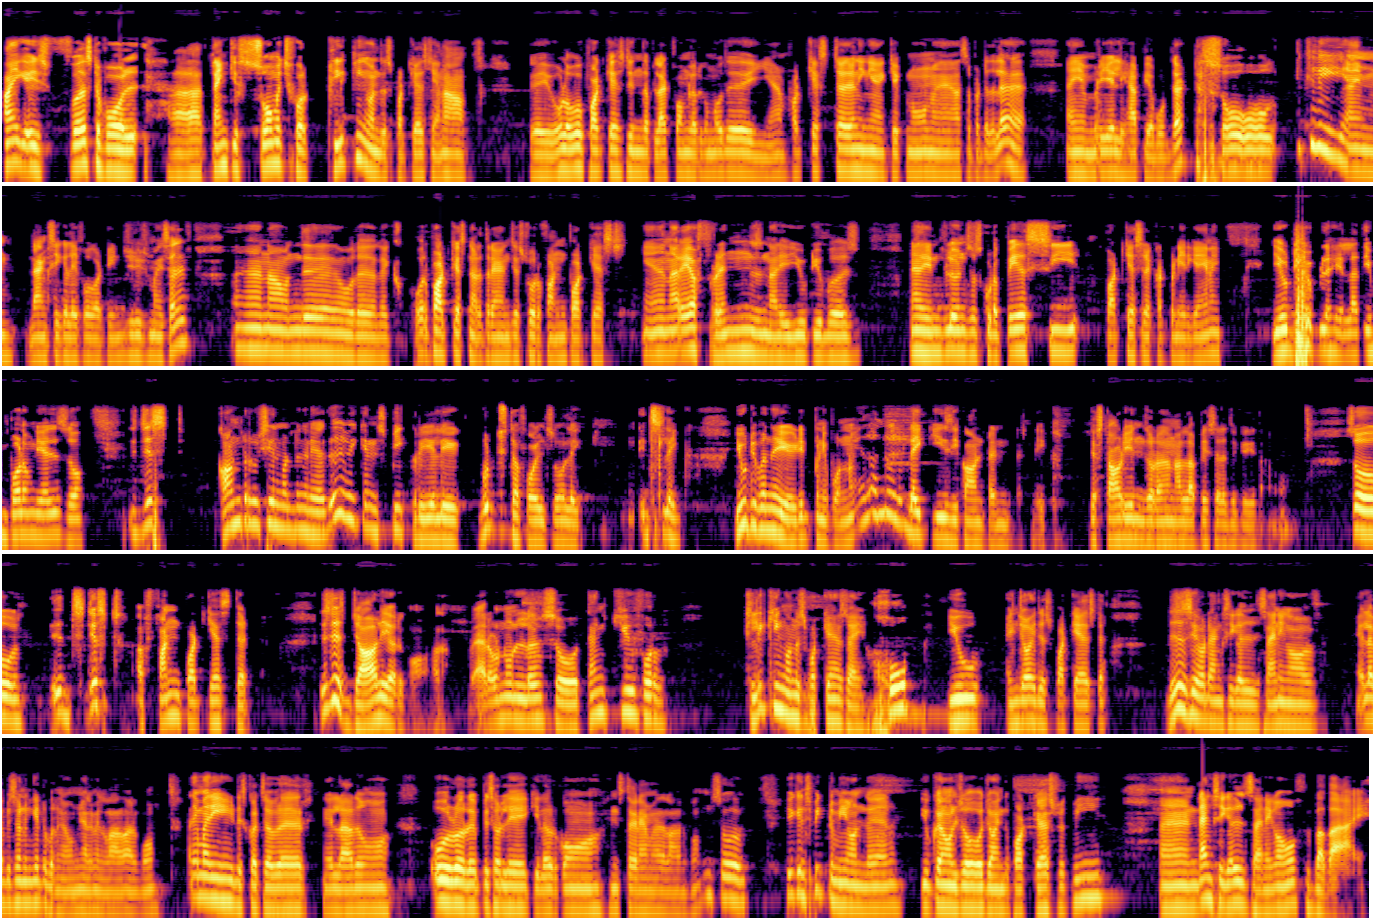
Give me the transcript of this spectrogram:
Hi guys first of all thank you so much for clicking on this podcast ஏன்னா எவ்வளவோ podcast இந்த பிளாட்ஃபார்மில் இருக்கும்போது என் பாட்காஸ்ட்டை நீங்கள் கேட்கணும்னு ஆசைப்பட்டதில் I am really happy about that so idli I am டான்ஸிக்கல் I for to introduce myself நான் வந்து ஒரு லைக் ஒரு பாட்காஸ்ட் நடத்துகிறேன் ஜஸ்ட் ஒரு ஃபன் பாட்காஸ்ட் நிறையா ஃப்ரெண்ட்ஸ் நிறைய யூடியூபர்ஸ் நிறைய இன்ஃப்ளூயன்சர்ஸ் கூட பேசி பாட்காஸ்ட் ரெக்கார்ட் பண்ணியிருக்கேன். ஏன்னா யூடியூப்பில் எல்லாத்தையும் போட முடியாது. ஸோ இட்ஸ் ஜஸ்ட் கான்ட்ரவர்ஷியல் மட்டும் கிடையாது. We can speak really good stuff also like it's like YouTube வந்து எடிட் பண்ணி போடணும். இது வந்து like easy content like just ஆடியன்ஸோட நல்லா பேசுகிறதுக்கு இதாகும் so it's just a fun podcast that it's just ஜாலியாக இருக்கும். அவ்வளோதான் வேற ஒன்றும் இல்லை. So thank you for clicking on this podcast I hope you enjoy this podcast this is your டாங்ஸிகல் signing off எல்லா எபிசோடும் கேட்டு பாருங்க. உண்மையாலுமே நல்லா தான் இருக்கும். அதே மாதிரி டிஸ்கஸ் சர்வர் எல்லாரும் ஒரு ஒரு எபிசோட்லேயே கீழே இருக்கும் இன்ஸ்டாகிராம் அதெல்லாம் இருக்கும். So you can speak to me on there you can also join the podcast with me and thanks இகல் signing off bye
